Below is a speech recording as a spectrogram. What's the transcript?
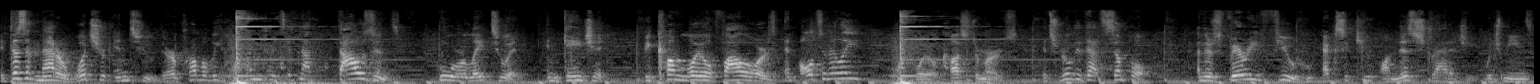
It doesn't matter what you're into, there are probably hundreds, if not thousands, who will relate to it, engage it, become loyal followers, and ultimately, loyal customers. It's really that simple. And there's very few who execute on this strategy, which means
